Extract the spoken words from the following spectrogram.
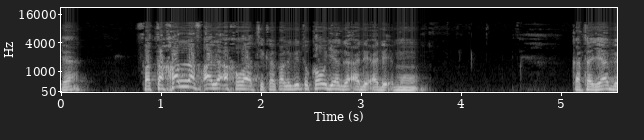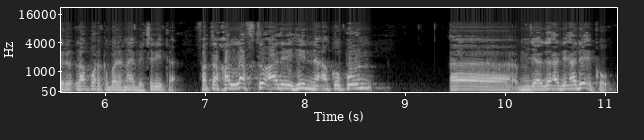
Ya. Fatakhallaf ala akhwatika. Kalau gitu kau jaga adik-adikmu. Kata Jabir lapor kepada Nabi cerita. Fatakhallaftu alaihinna. Aku pun uh, menjaga adik-adikku.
